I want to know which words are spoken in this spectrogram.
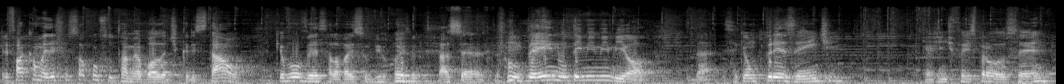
Ele fala, calma deixa eu só consultar minha bola de cristal, que eu vou ver se ela vai subir hoje. Tá certo. Não tem, não tem mimimi, ó. Esse aqui é um presente que a gente fez para você.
